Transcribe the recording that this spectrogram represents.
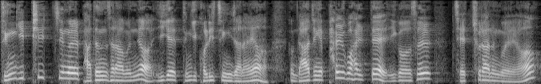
등기 필증을 받은 사람은요, 이게 등기 권리증이잖아요. 그럼 나중에 팔고 할 때 이것을 제출하는 거예요.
